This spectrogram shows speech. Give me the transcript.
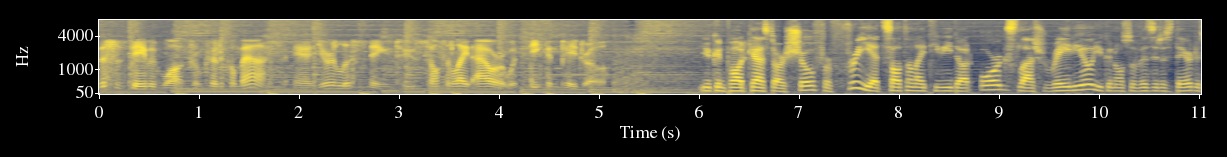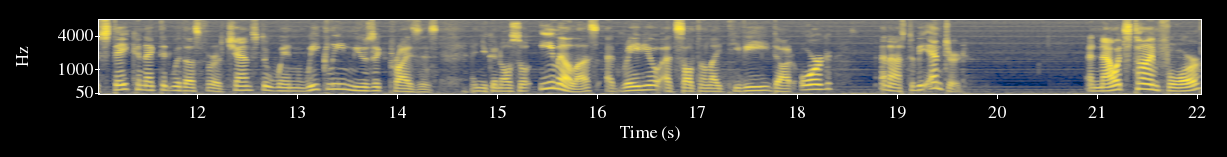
This is David Watt from Critical Mass, and you're listening to Salt and Light Hour with Deacon Pedro. You can podcast our show for free at saltandlighttv.org slash radio. You can also visit us there to stay connected with us for a chance to win weekly music prizes. And you can also email us at radio at saltandlighttv.org and ask to be entered. And now it's time for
